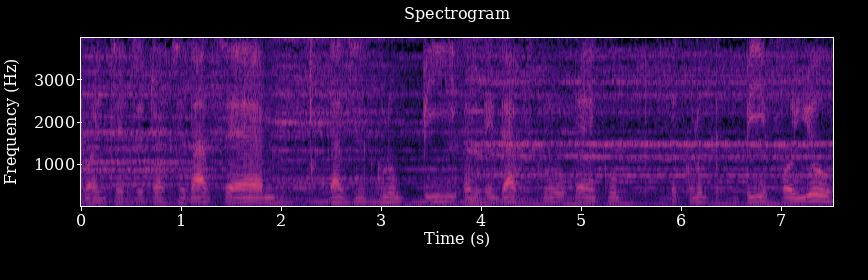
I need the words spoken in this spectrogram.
points and two draws. So that's um, that's Group B. Uh, that's Group uh, Group uh, Group B for you,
